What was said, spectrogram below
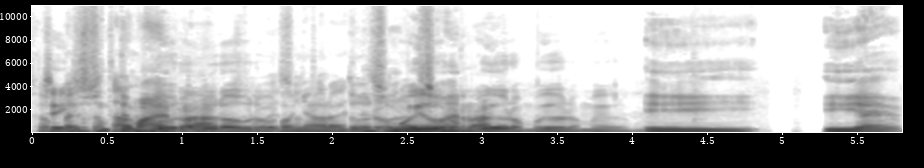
Esos Sí, esos son están temas de duros, rap. esos Duro, duros. son muy duro, de muy rap. duro, muy duro, muy duro. muy duro. Y. Y eh,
